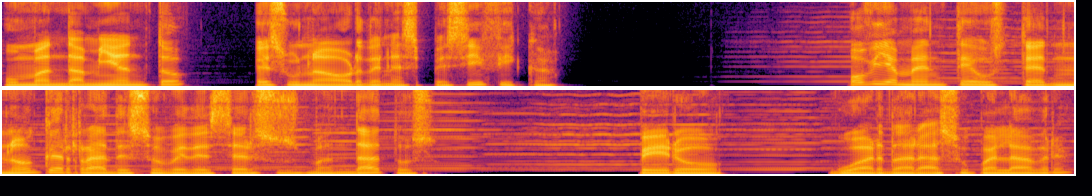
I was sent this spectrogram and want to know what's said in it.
Un mandamiento es una orden específica. Obviamente usted no querrá desobedecer sus mandatos, pero ¿guardará su palabra?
